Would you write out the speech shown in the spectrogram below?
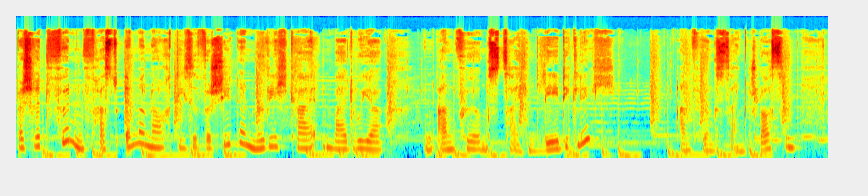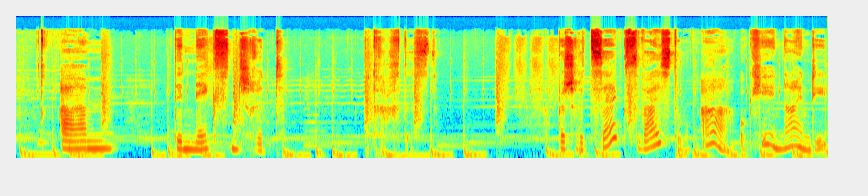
Bei Schritt 5 hast du immer noch diese verschiedenen Möglichkeiten, weil du ja in Anführungszeichen lediglich, Anführungszeichen geschlossen, ähm, den nächsten Schritt. Bei Schritt 6 weißt du, ah, okay, nein, die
